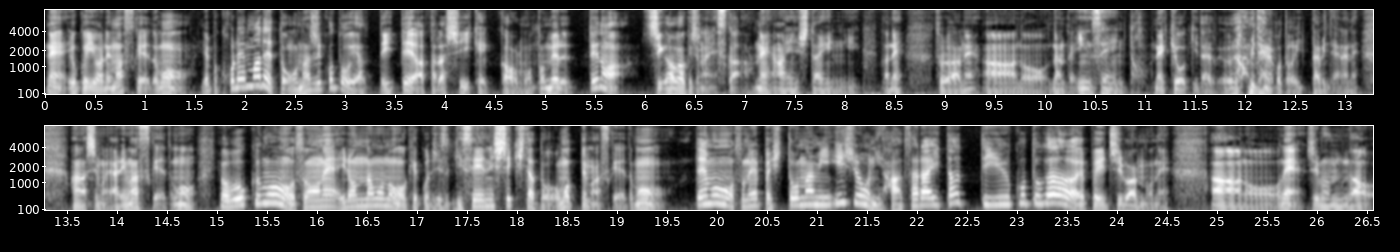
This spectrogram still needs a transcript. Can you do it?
ね、よく言われますけれども、やっぱこれまでと同じことをやっていて、新しい結果を求めるっていうのは違うわけじゃないですか。ね、アインシュタインにがね、それはね、あの、なんだ、インセインと、ね、狂気だよ、みたいなことを言ったみたいなね、話もありますけれども、僕も、そのね、いろんなものを結構犠牲にしてきたと思ってますけれども、でも、そのやっぱ人並み以上に働いたっていうことが、やっぱり一番のね、あのね、自分が、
